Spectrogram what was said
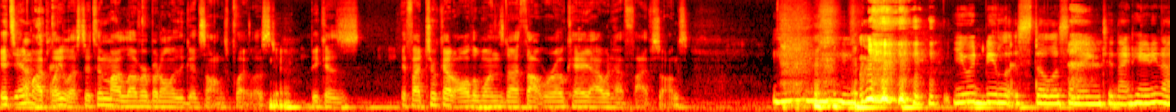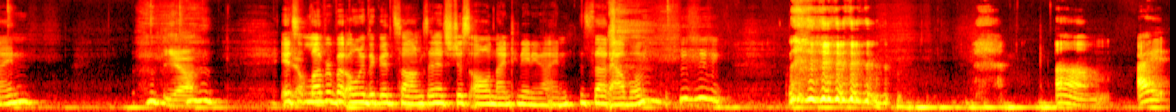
It's in That's my fair. playlist. It's in my Lover But Only the Good Songs playlist. Yeah. Because if I took out all the ones that I thought were okay, I would have five songs. You would be li- still listening to 1989. Yeah. It's Yeah. Lover, but only the good songs, and it's just all 1989. It's that album. um, I.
